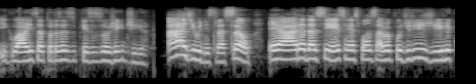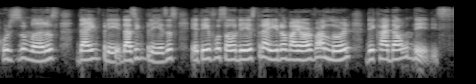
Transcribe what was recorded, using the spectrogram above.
iguais a todas as empresas hoje em dia. A administração é a área da ciência responsável por dirigir recursos humanos das empresas e tem função de extrair o maior valor de cada um deles.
